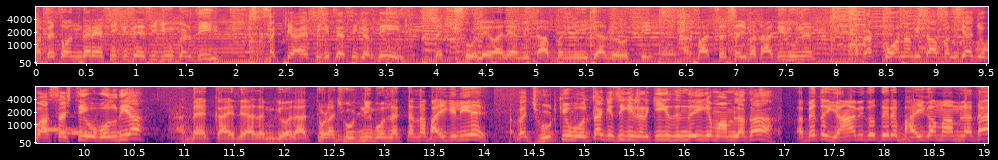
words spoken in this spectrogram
अबे तो अंदर ऐसी की तैसी क्यों कर दी? अबे क्या ऐसी की तैसी कर दी? अबे शोले वाले अमिताभ बनने की क्या ज़रूरत थी? हर बात सच सच बता दी तूने। अबे कौन अमिताभ बन गया? जो बात सच थी वो बोल दिया। अबे कायदे आज़म की औलाद थोड़ा झूठ नहीं बोल सकता था भाई के लिए? अबे झूठ क्यों बोलता? किसी की लड़की की ज़िंदगी का मामला था। अबे तो यहाँ भी तो तेरे भाई का मामला था।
